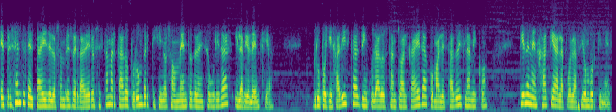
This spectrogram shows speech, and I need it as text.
El presente del país de los hombres verdaderos está marcado por un vertiginoso aumento de la inseguridad y la violencia. Grupos yihadistas vinculados tanto a Al Qaeda como al Estado Islámico tienen en jaque a la población burkinés.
